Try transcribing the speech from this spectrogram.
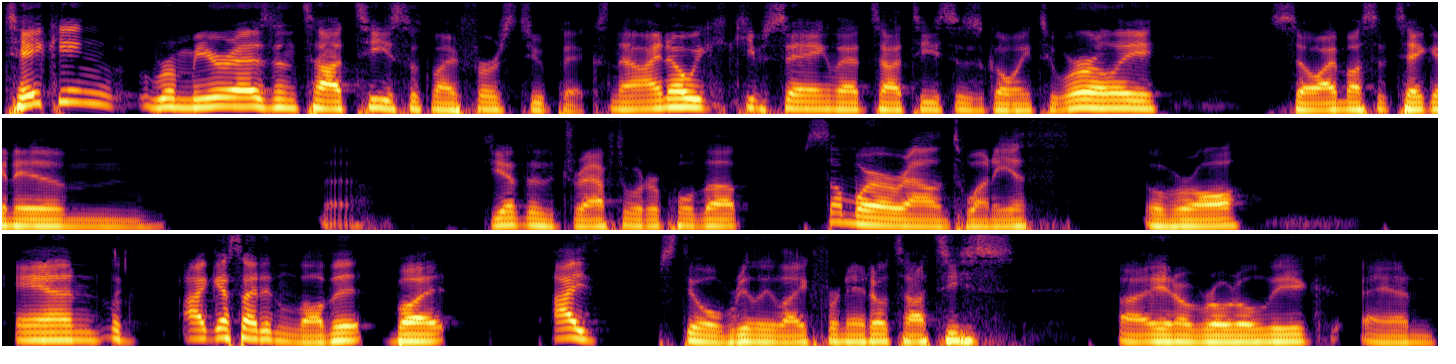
taking Ramirez and Tatis with my first two picks. Now I know we keep saying that Tatis is going too early, so I must have taken him. Uh, do you have the draft order pulled up? Somewhere around twentieth overall. And look, I guess I didn't love it, but I still really like Fernando Tatis uh, in a roto league, and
